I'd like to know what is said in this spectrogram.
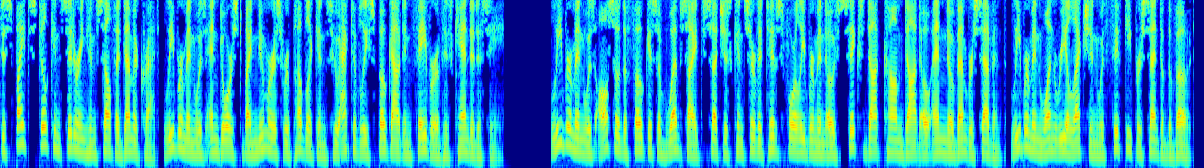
Despite still considering himself a Democrat, Lieberman was endorsed by numerous Republicans who actively spoke out in favor of his candidacy. Lieberman was also the focus of websites such as conservatives4lieberman06.com.on On November 7, Lieberman won re-election with 50% of the vote.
